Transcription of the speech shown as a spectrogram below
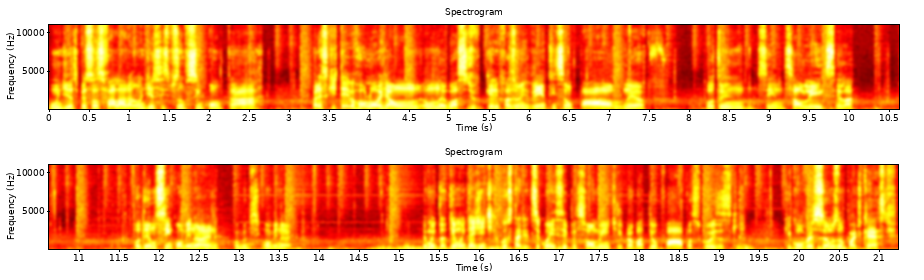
Um dia as pessoas falaram, ah, um dia vocês precisam se encontrar. Parece que teve, rolou já um, um negócio de querer fazer um evento em São Paulo, né? Outro em, em Salt Lake, sei lá. Podemos sim combinar, né? Podemos sim combinar. Tem muita, tem muita gente que gostaria de se conhecer pessoalmente aí para bater o papo, as coisas que que conversamos no podcast.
